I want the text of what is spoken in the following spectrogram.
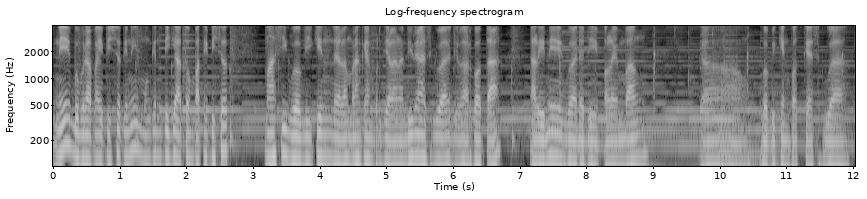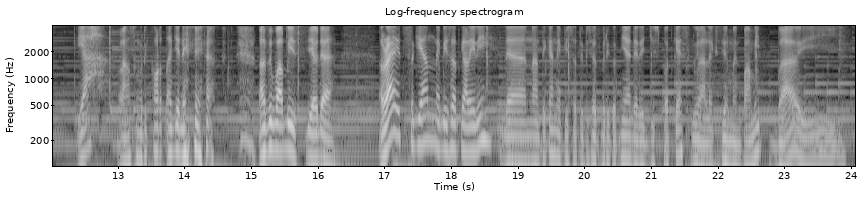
ini beberapa episode ini mungkin 3 atau 4 episode masih gue bikin dalam rangkaian perjalanan dinas gue di luar kota. Kali ini gue ada di Palembang. Uh, eh, gue bikin podcast gue. Ya, langsung record aja nih. langsung publish. Ya udah. Alright, sekian episode kali ini dan nantikan episode-episode berikutnya dari Juice Podcast. Gue Alex Jerman pamit. Bye.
